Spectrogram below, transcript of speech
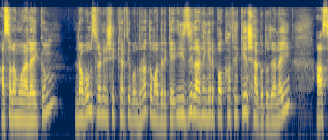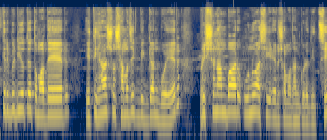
আসসালামু আলাইকুম। নবম শ্রেণির শিক্ষার্থী বন্ধুরা, তোমাদেরকে ইজি লার্নিংয়ের পক্ষ থেকে স্বাগত জানাই। আজকের ভিডিওতে তোমাদের ইতিহাস ও সামাজিক বিজ্ঞান বইয়ের পৃষ্ঠা নাম্বার উনআশি এর সমাধান করে দিচ্ছি।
